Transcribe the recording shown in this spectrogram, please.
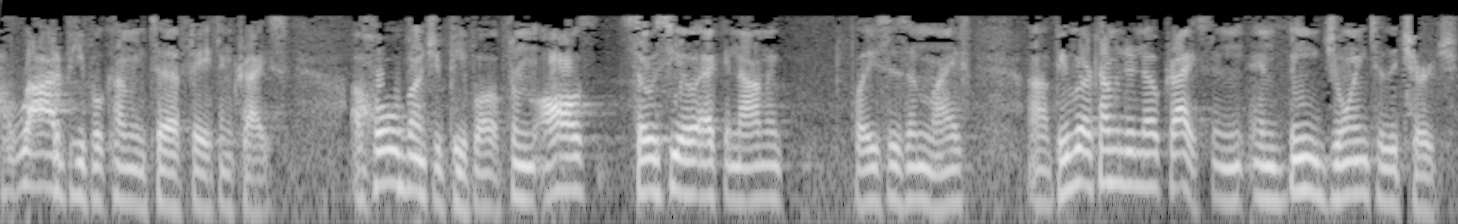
a lot of people coming to faith in Christ. A whole bunch of people from all socioeconomic places in life. Uh, people are coming to know Christ and, and being joined to the church.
